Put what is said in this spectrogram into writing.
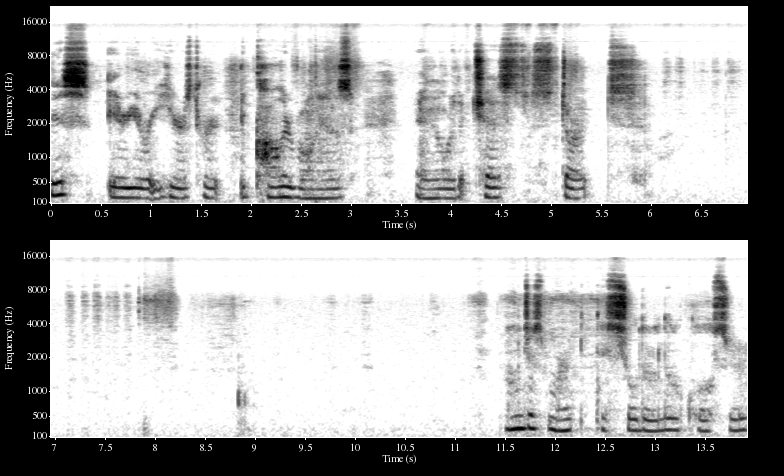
this area right here is where the collarbone is and where the chest starts. I'm just mark this shoulder a little closer.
